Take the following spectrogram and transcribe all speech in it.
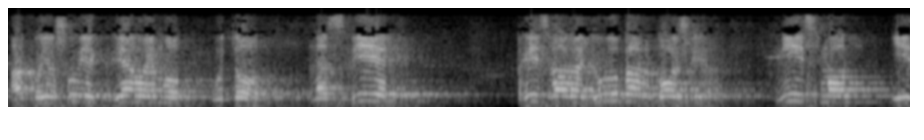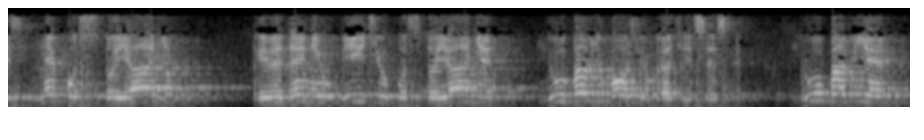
ako još uvijek vjerujemo u to, na svijet prizvala ljubav Božja. Mi smo iz nepostojanja privedeni u biće, u postojanje ljubavlju Božju, braće i sestre. Ljubav je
